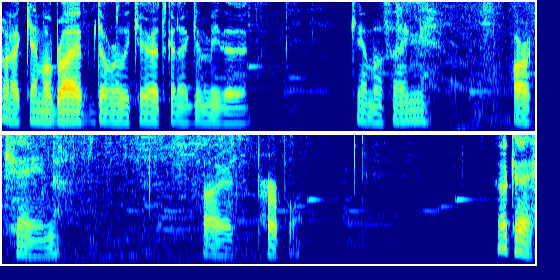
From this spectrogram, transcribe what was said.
All right, camo bribe. Don't really care. It's gonna give me the camo thing. Arcane. Fire. It's purple. Okay.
